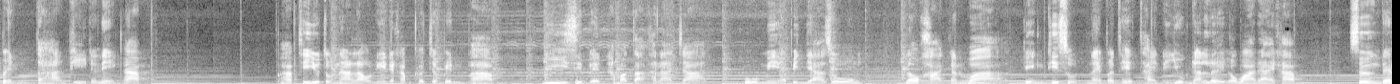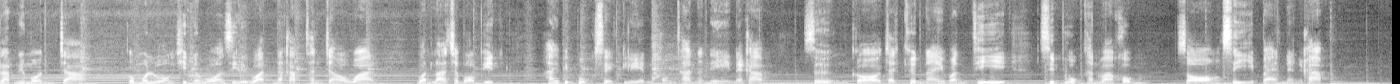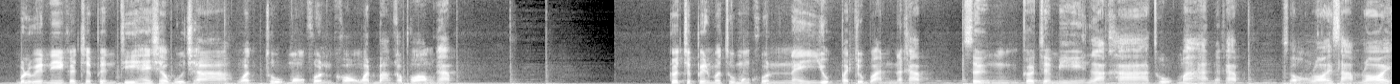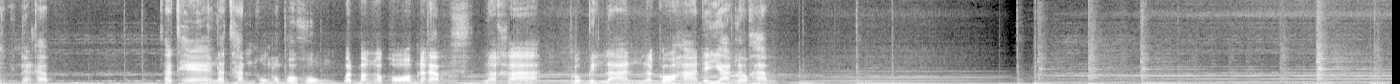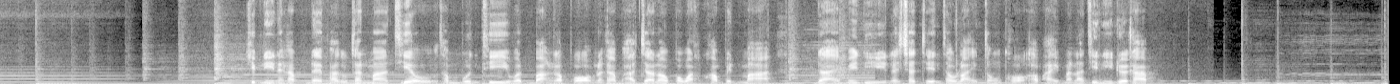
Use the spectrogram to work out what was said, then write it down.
เป็นทหารผีนั่นเองครับ ภาพที่อยู่ตรงหน้าเรานี้นะครับก็จะเป็นภาพ 21 อมตะคณาจารย์ ผู้มีอภิญญาสูง เล่าขานกันว่าเก่งที่สุดในประเทศไทยในยุคนั้นเลยก็ว่าได้ครับ ซึ่งได้รับนิมนต์จากกรมหลวงชินวรศิริวัฒน์นะครับ ท่านเจ้าอาวาสวัดราชบพิตรให้ไปปลุกเสกเหรียญของท่านนั่นเองนะครับ ซึ่งก็จัดขึ้นในวันที่ 16 ธันวาคม 2481 ครับ บริเวณนี้ก็จะเป็นที่ให้เช่าบูชาวัตถุมงคลของวัดบางกระพร้อมครับ ก็จะเป็นวัตถุมงคลในยุคปัจจุบันนะครับ ซึ่งก็จะมีราคาถูกมากนะครับ 200 300 นะครับ ถ้าแท้และทันองค์หลวงพ่อคง วัดบางกระพร้อมนะครับ ราคาก็เป็นล้านแล้วก็หาได้ยากแล้วครับคลิปนี้นะครับได้พาทุกท่านมาเที่ยวทำบุญที่วัดบางกระพร้อมนะครับ อาจจะเล่าประวัติความเป็นมา ได้ไม่ดีและชัดเจนเท่าไหร่ต้องขออภัยมาณที่นี้ด้วยครับ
